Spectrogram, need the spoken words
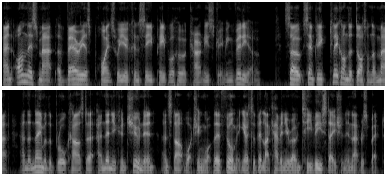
And on this map are various points where you can see people who are currently streaming video. So simply click on the dot on the map and the name of the broadcaster, and then you can tune in and start watching what they're filming. You know, it's a bit like having your own TV station in that respect.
